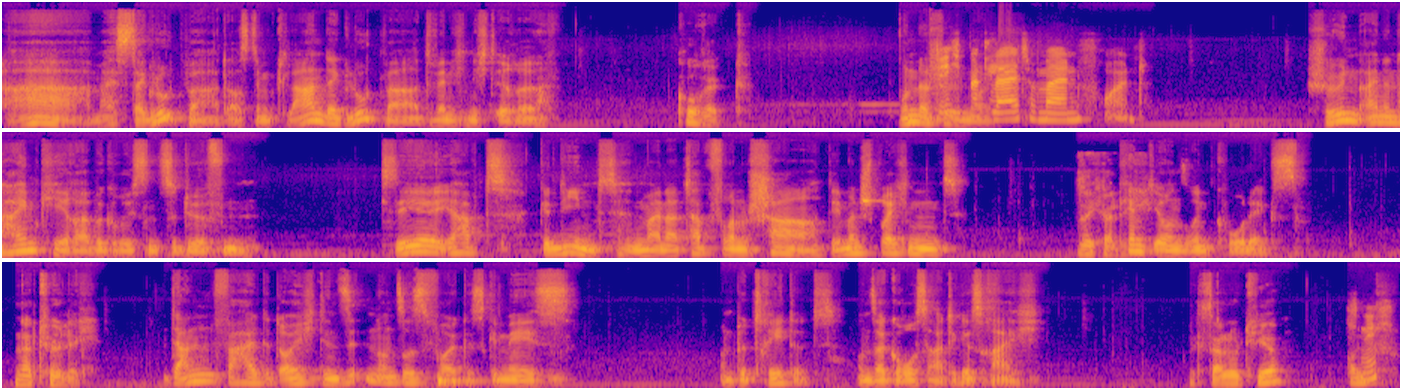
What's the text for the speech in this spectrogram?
Ah, Meister Glutbart aus dem Clan der Glutbart, wenn ich nicht irre. Korrekt. Wunderschön. Ich begleite meinen Freund. Schön, einen Heimkehrer begrüßen zu dürfen. Ich sehe, ihr habt gedient in meiner tapferen Schar. Dementsprechend Sicherlich. kennt ihr unseren Kodex. Natürlich. Dann verhaltet euch den Sitten unseres Volkes gemäß und betretet unser großartiges Reich. Ich salutiere Ich und nicht?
